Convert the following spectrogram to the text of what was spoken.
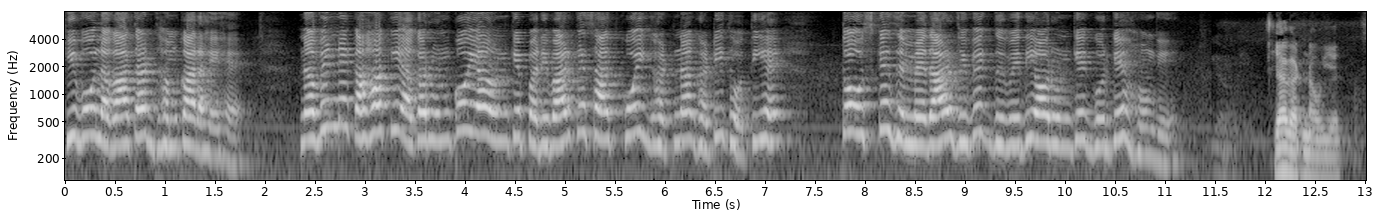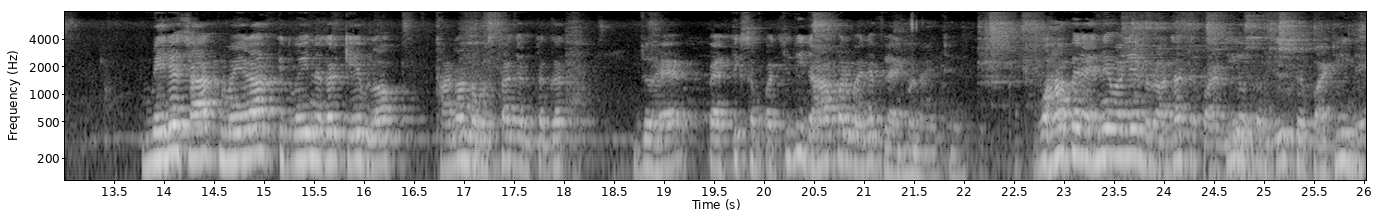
कि वो लगातार धमका रहे हैं। नवीन ने कहा कि अगर उनको या उनके परिवार के साथ कोई घटना घटित होती है तो उसके जिम्मेदार विवेक द्विवेदी और उनके गुर्गे होंगे। क्या घटना हुई है? मेरे साथ मेरा किदवई नगर के ब्लॉक थाना नवस्था के अंतर्गत जो है पैतृक संपत्ति थी जहाँ पर मैंने फ्लैट बनाए थे। वहाँ पर रहने वाले अनुराधा त्रिपाठी और संदीप त्रिपाठी ने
